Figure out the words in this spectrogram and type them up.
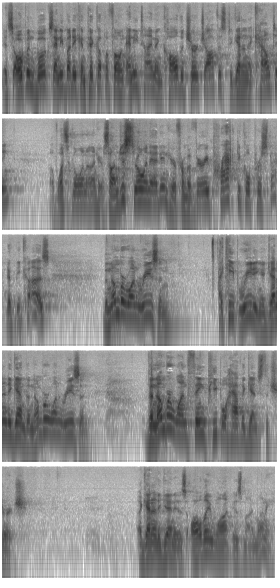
It's open books. Anybody can pick up a phone anytime and call the church office to get an accounting of what's going on here. So I'm just throwing that in here from a very practical perspective because the number one reason, I keep reading again and again, the number one reason, the number one thing people have against the church, again and again, is all they want is my money.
